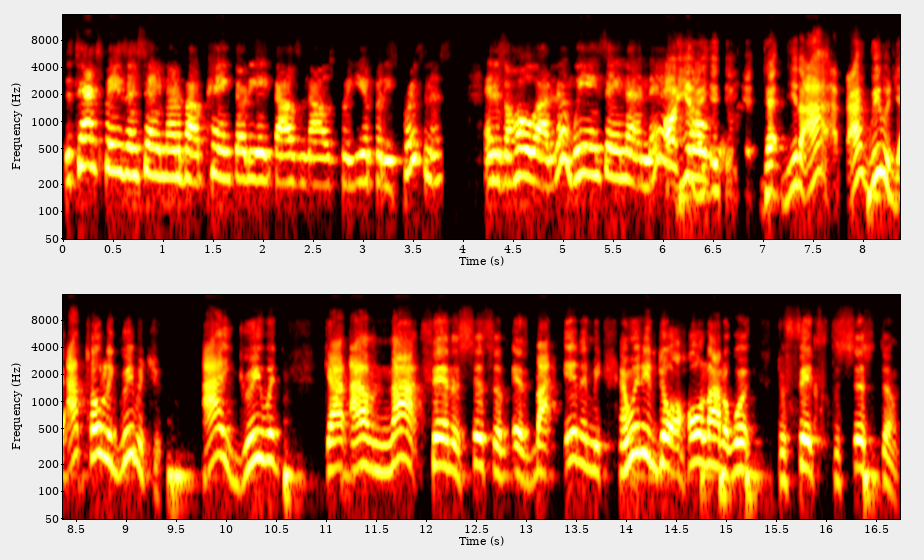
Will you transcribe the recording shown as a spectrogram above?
the taxpayers ain't saying nothing about paying thirty-eight thousand dollars per year for these prisoners and there's a whole lot of them. We ain't saying nothing there. Oh yeah, so, that, you know, I, I agree with you. I totally agree with you. I agree with God. I'm not saying the system is my enemy, and we need to do a whole lot of work to fix the system,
